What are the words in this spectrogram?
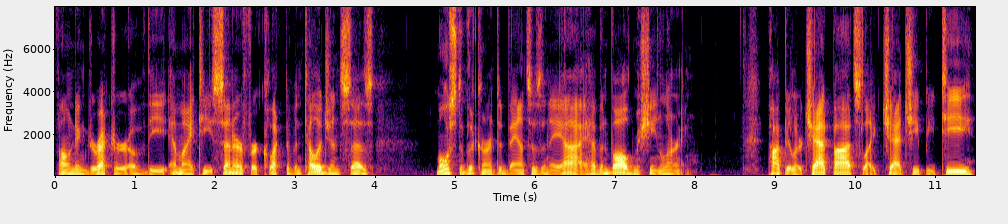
founding director of the MIT Center for Collective Intelligence, says most of the current advances in AI have involved machine learning. Popular chatbots like ChatGPT,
